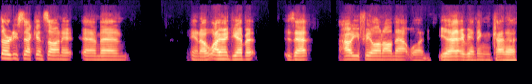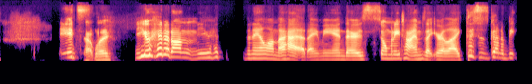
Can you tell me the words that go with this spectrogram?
30 seconds on it, and then, you know, why do you have it? Is that how are you feeling on that one? Yeah, everything kind of It's that way. you hit it on you hit the nail on the head. I mean, there's so many times that you're like, this is gonna be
